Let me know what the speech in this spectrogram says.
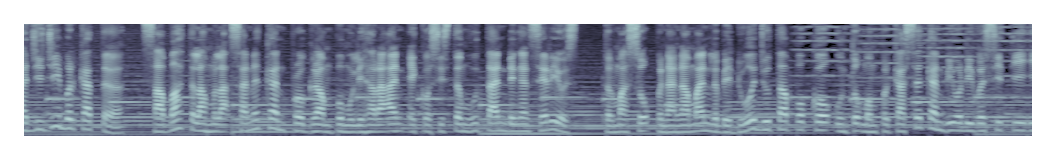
Haji Ji berkata, Sabah telah melaksanakan program pemuliharaan ekosistem hutan dengan serius, termasuk penanaman lebih 2 juta pokok untuk memperkasakan biodiversiti,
